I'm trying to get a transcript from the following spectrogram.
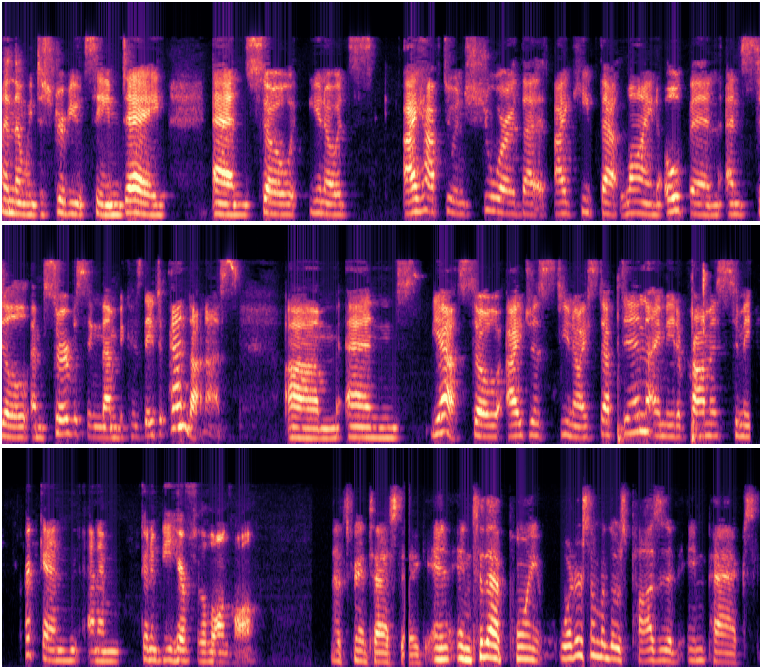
and then we distribute same day. And so, you know, it's, I have to ensure that I keep that line open and still am servicing them because they depend on us. Um, and yeah, so I just, you know, I stepped in, I made a promise to make it work and, and I'm going to be here for the long haul. That's fantastic. And and to that point, what are some of those positive impacts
